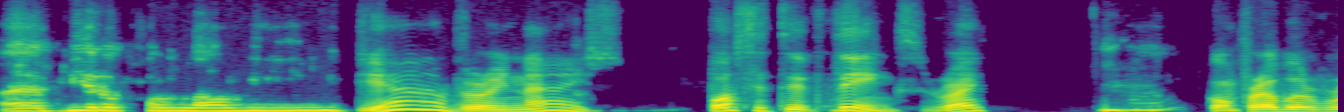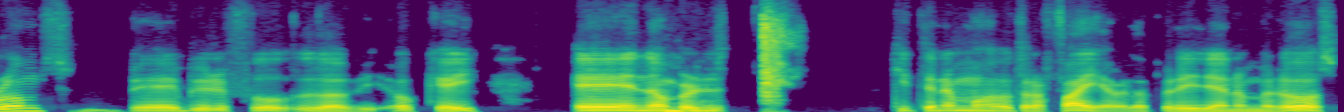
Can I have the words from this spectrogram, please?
a beautiful lobby. Yeah, very nice. Positive things, right? Mhm. Comfortable rooms, beautiful lobby. Ok. Eh, number, aquí tenemos otra falla, ¿verdad? Pero iría número dos.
